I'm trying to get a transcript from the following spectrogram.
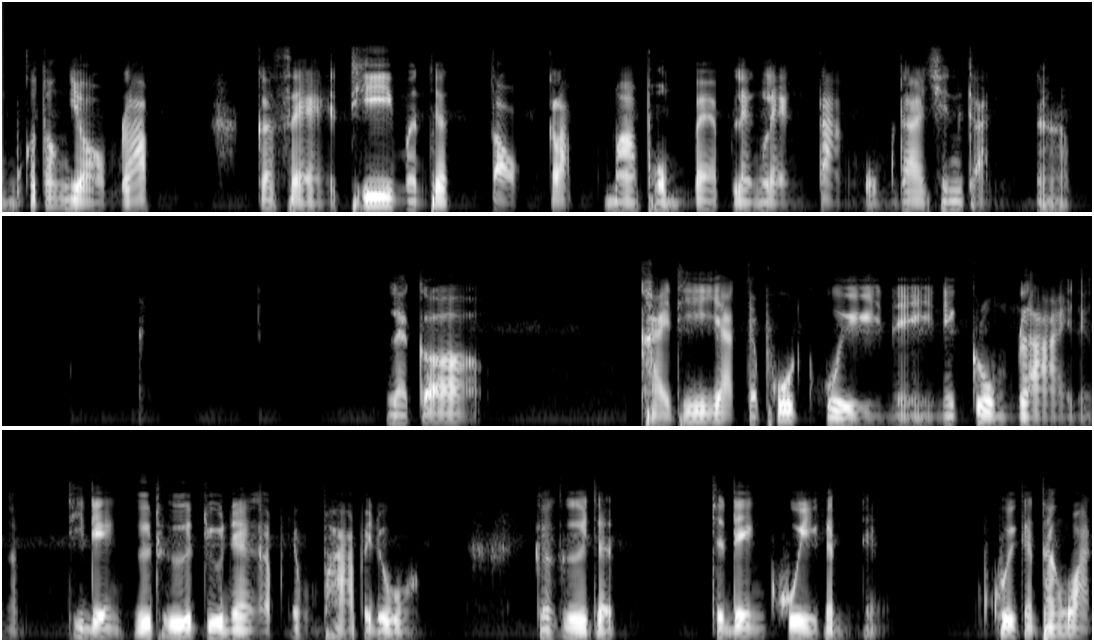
มก็ต้องยอมรับกระแสที่มันจะ ตอกกลับมาผมแบบแรงๆต่างมุมได้เช่นกันนะครับ แล้วก็ใครที่อยากจะพูดคุยในในกลุ่มไลน์นะครับ ที่เด้งทืดๆอยู่เนี่ยครับเดี๋ยวผมพาไปดู ก็คือจะจะเด้งคุยกันเนี่ยคุยกันทั้งวัน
